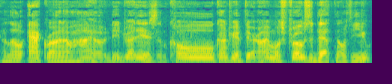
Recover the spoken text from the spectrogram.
Hello, Akron, Ohio. Deidre, it is some cold country up there. I almost froze to death north of you.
